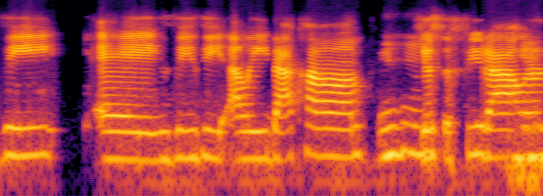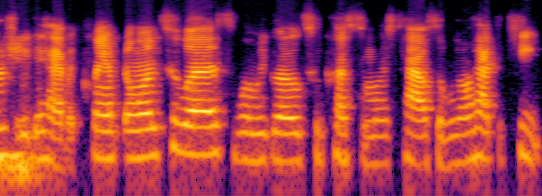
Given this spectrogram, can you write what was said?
Z A Z Z L E dot com. Mm-hmm. Just a few dollars. Mm-hmm. We can have it clamped on to us when we go to customer's house, so we don't have to keep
